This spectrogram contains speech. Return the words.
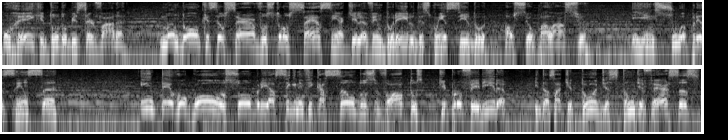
O rei, que tudo observara, mandou que seus servos trouxessem aquele aventureiro desconhecido ao seu palácio e, em sua presença, interrogou-o sobre a significação dos votos que proferira e das atitudes tão diversas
